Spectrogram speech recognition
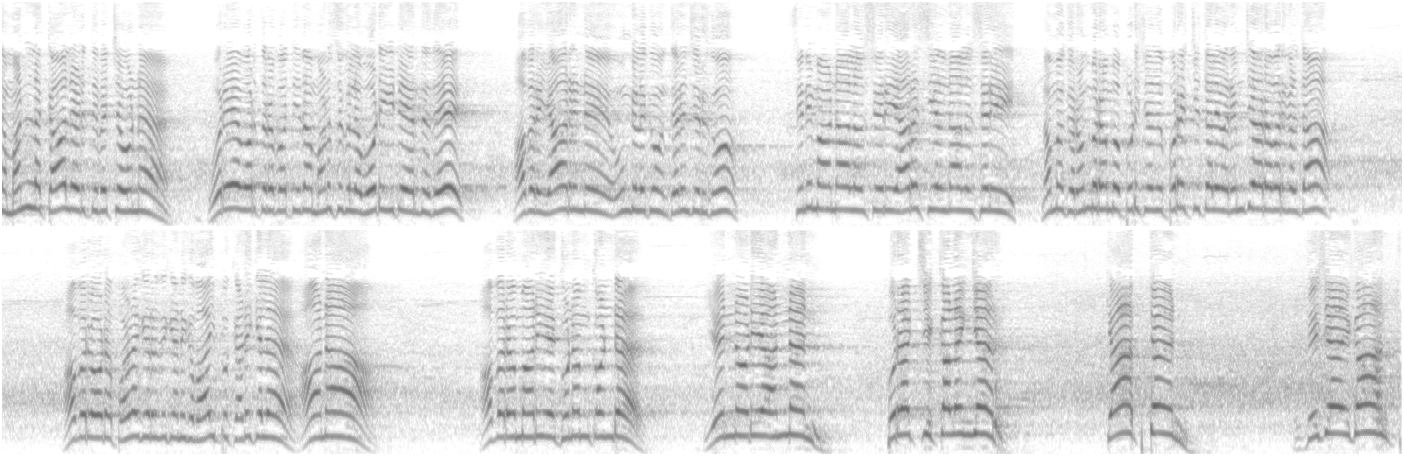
இந்த மண்ணில் கால் எடுத்து வச்ச உடனே ஒரே ஒருத்தரை பத்தி தான் மனசுக்குள்ள ஓடிக்கிட்டே இருந்தது. அவர் யாருன்னு உங்களுக்கும் தெரிஞ்சிருக்கும். சினிமானாலும் சரி அரசியல்னாலும் சரி நமக்கு ரொம்ப ரொம்ப பிடிச்சது புரட்சி தலைவர் எம்ஜிஆர் அவர்கள் தான். அவரோட பழகிறதுக்கு எனக்கு வாய்ப்பு கிடைக்கல. ஆனா அவரை மாதிரியே குணம் கொண்ட என்னுடைய அண்ணன் புரட்சி கலைஞர் கேப்டன் விஜயகாந்த்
